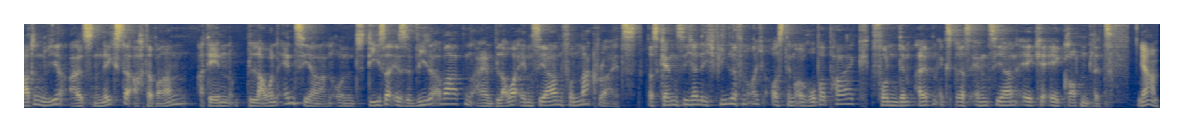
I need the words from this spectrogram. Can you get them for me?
hatten wir als nächste Achterbahn den blauen Enzian. Und dieser ist wieder erwarten ein blauer Enzian von Mack Rides. Das kennen sicherlich viele von euch aus dem Europapark von dem Alpenexpress Enzian aka Grottenblitz ja,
